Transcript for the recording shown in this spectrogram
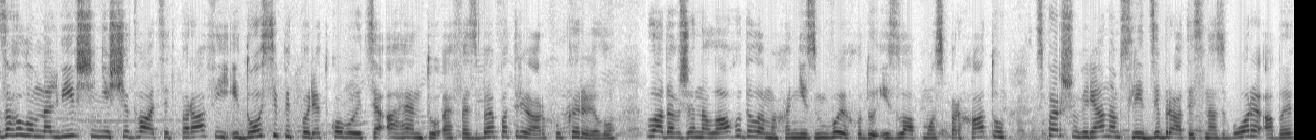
Загалом на Львівщині ще 20 парафій і досі підпорядковуються агенту ФСБ патріарху Кирилу. Влада вже налагодила механізм виходу із лап Мосперхату. Спершу вірянам слід зібратись на збори, аби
